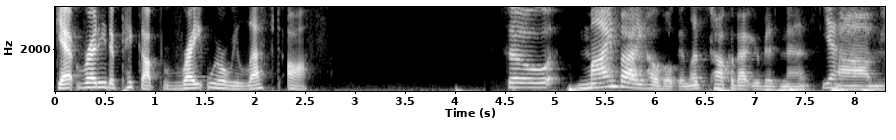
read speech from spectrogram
Get ready to pick up right where we left off. So, Mind Body Hoboken, let's talk about your business. Yes. Um,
